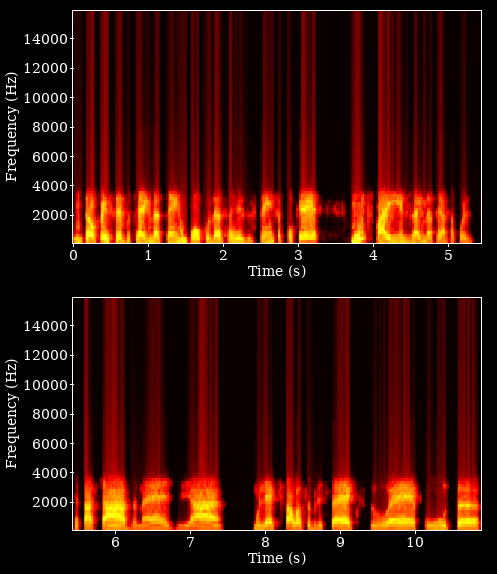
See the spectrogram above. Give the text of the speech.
Então eu percebo que ainda tem um pouco dessa resistência, porque muitos países ainda tem essa coisa de ser taxado, né? De ah, mulher que fala sobre sexo é puta,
